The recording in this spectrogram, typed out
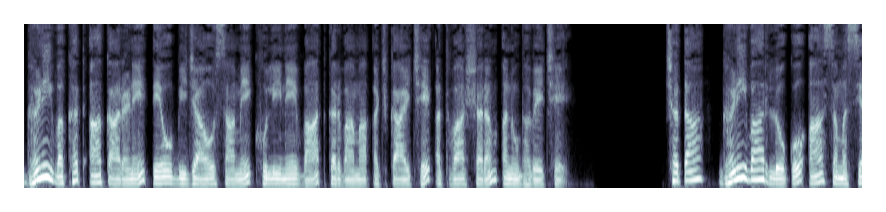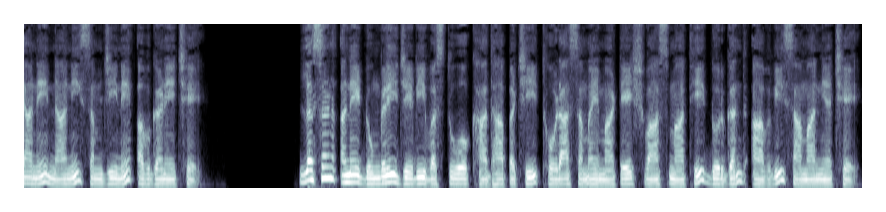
ઘણી વખત આ કારણે તેઓ બીજાઓ સામે ખુલીને વાત કરવામાં અચકાય છે અથવા શરમ અનુભવે છે. છતાં, ઘણીવાર લોકો આ સમસ્યાને નાની સમજીને અવગણે છે. લસણ અને ડુંગળી જેવી વસ્તુઓ ખાધા પછી થોડા સમય માટે શ્વાસમાંથી દુર્ગંધ આવવી સામાન્ય છે.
